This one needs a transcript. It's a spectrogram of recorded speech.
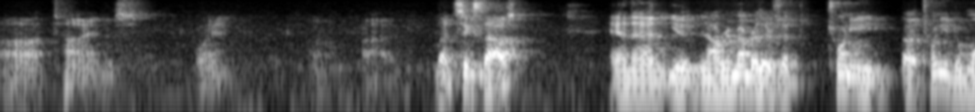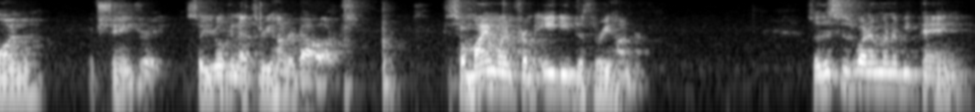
uh, times point five but 6,000. And then you now remember there's a 20, uh, 20 to 1 exchange rate. So you're looking at $300. So mine went from 80 to 300. So this is what I'm going to be paying.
